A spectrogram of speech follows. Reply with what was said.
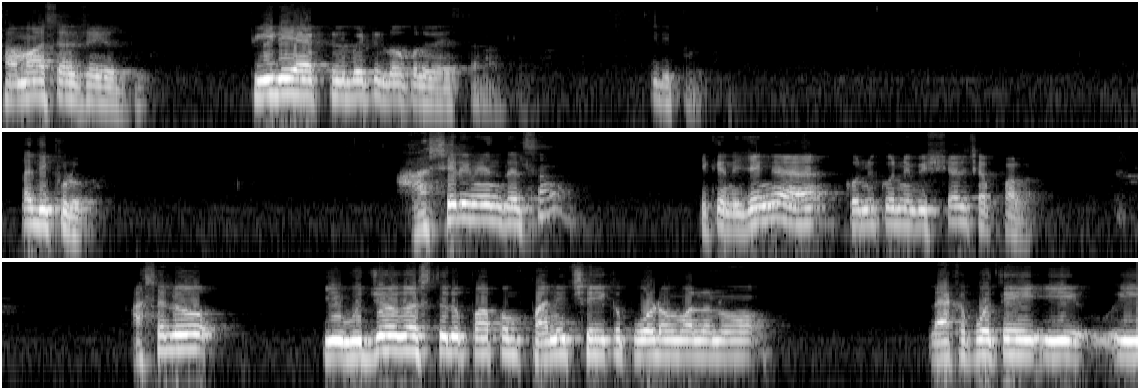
తమాషాలు చేయొద్దు. పీడీ యాక్టులు పెట్టి లోపల వేస్తాను అంటున్నా ఇది ఇప్పుడు అది ఇప్పుడు ఆశ్చర్యం ఏం తెలుసా? ఇక నిజంగా కొన్ని కొన్ని విషయాలు చెప్పాలి. అసలు ఈ ఉద్యోగస్తులు పాపం పని చేయకపోవడం వల్లనో లేకపోతే ఈ ఈ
